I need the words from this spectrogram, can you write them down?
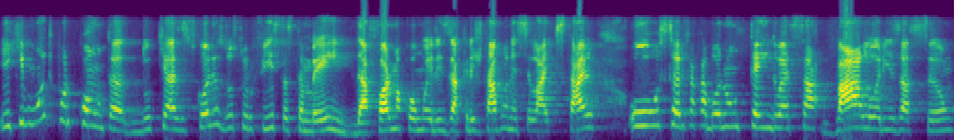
e que, muito por conta do que as escolhas dos surfistas também, da forma como eles acreditavam nesse lifestyle, o surf acabou não tendo essa valorização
